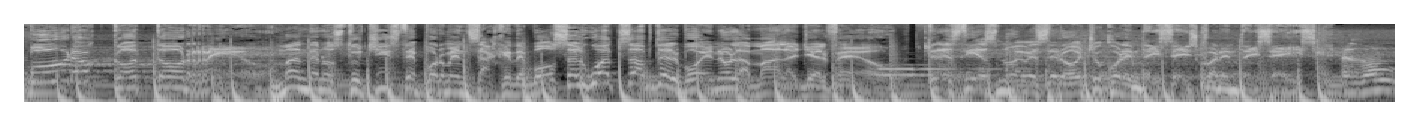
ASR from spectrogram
Puro cotorreo. Mándanos tu chiste por mensaje de voz al WhatsApp del bueno, la mala y el feo. 310-908-4646. Perdón,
